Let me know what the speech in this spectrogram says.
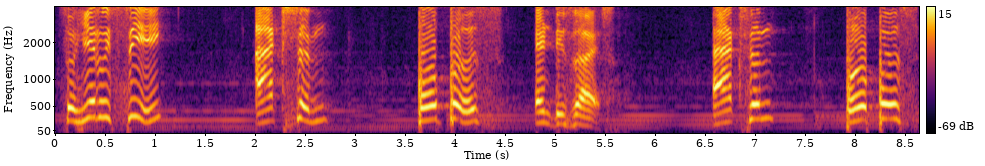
So here we see action, purpose, and desire. Action, purpose,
